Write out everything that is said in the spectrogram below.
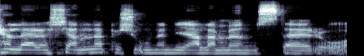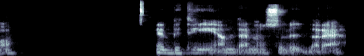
kan lära känna personen i alla mönster och beteenden och så vidare.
